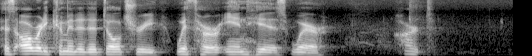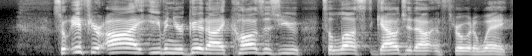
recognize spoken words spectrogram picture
has already committed adultery with her in his where? Heart. So if your eye, even your good eye, causes you to lust, gouge it out and throw it away.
